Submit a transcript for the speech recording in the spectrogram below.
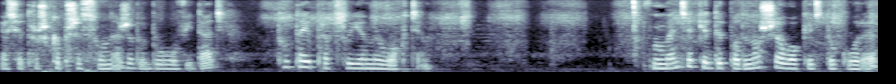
Ja się troszkę przesunę, żeby było widać. Tutaj pracujemy łokciem. W momencie, kiedy podnoszę łokieć do góry,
